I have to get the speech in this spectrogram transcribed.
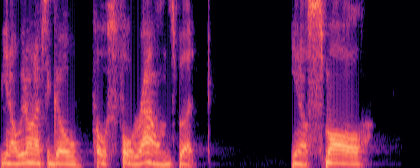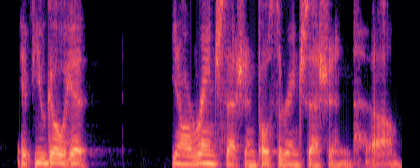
you know, we don't have to go post full rounds, but, you know, small, if you go hit, you know, a range session, post the range session, um,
